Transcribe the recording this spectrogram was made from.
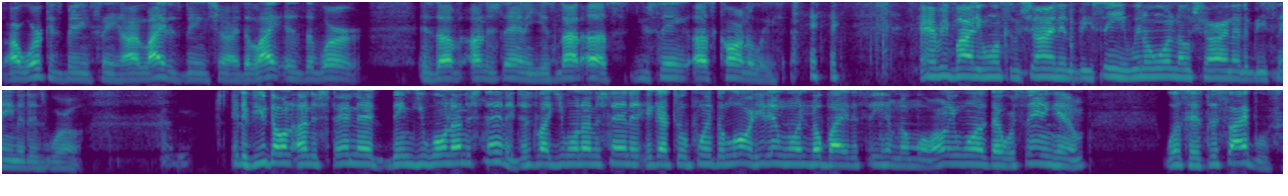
Our work is being seen. Our light is being shined. The light is the word, is of understanding. It's not us. You seeing us carnally. Everybody wants some shining to be seen. We don't want no shiner to be seen in this world. And if you don't understand that, then you won't understand it. Just like you won't understand it, it got to a point the Lord, he didn't want nobody to see him no more. Only ones that were seeing him was his disciples.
